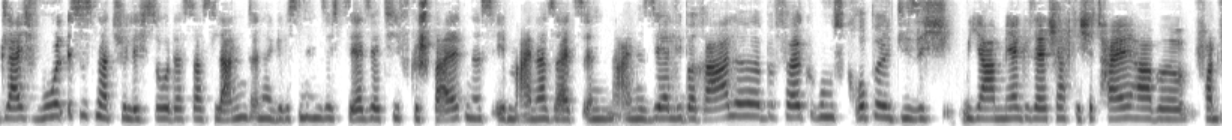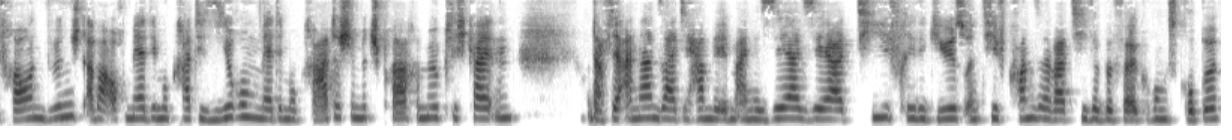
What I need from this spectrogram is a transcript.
Gleichwohl ist es natürlich so, dass das Land in einer gewissen Hinsicht sehr, sehr tief gespalten ist. Eben einerseits in eine sehr liberale Bevölkerungsgruppe, die sich ja mehr gesellschaftliche Teilhabe von Frauen wünscht, aber auch mehr Demokratisierung, mehr demokratische Mitsprachemöglichkeiten. Und auf der anderen Seite haben wir eben eine sehr, sehr tief religiös und tief konservative Bevölkerungsgruppe,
